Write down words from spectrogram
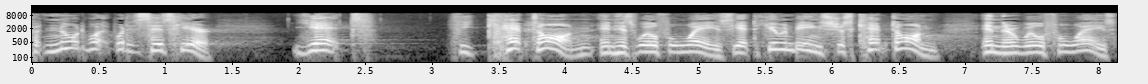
But note what, what it says here. Yet he kept on in his willful ways. Yet human beings just kept on in their willful ways.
